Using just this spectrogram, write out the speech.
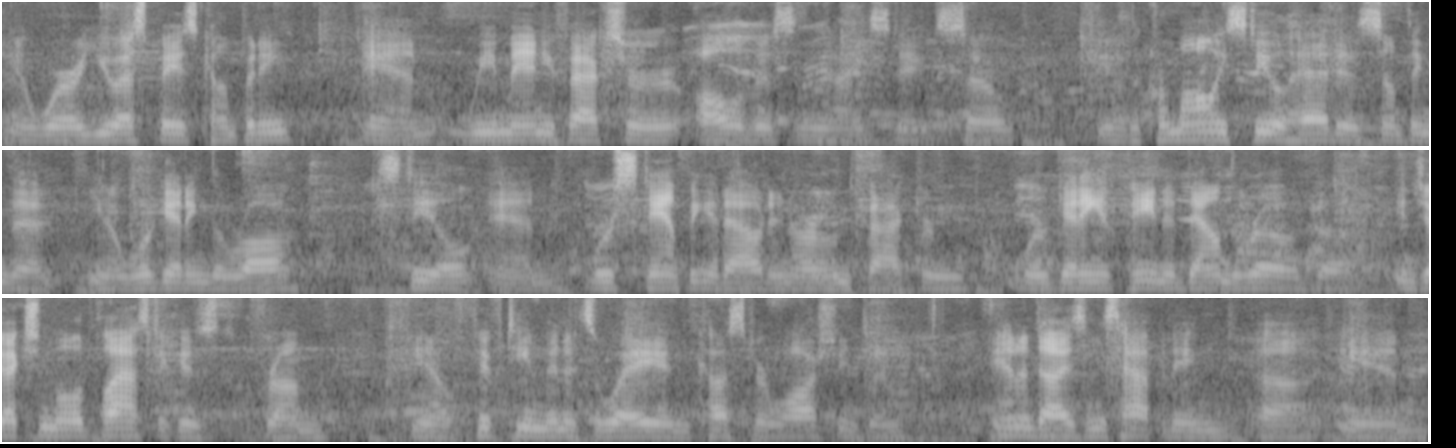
You know, we're a U.S.-based company, and we manufacture all of this in the United States. So, you know, the chromoly steel head is something that you know we're getting the raw steel and we're stamping it out in our own factory. We're getting it painted down the road. The injection mold plastic is from you know 15 minutes away in Custer, Washington. Anodizing is happening uh, in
